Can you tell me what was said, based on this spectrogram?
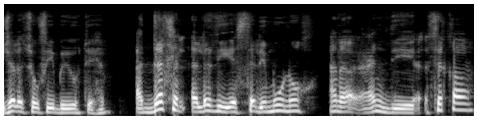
جلسوا في بيوتهم؟ الدخل الذي يستلمونه أنا عندي ثقة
